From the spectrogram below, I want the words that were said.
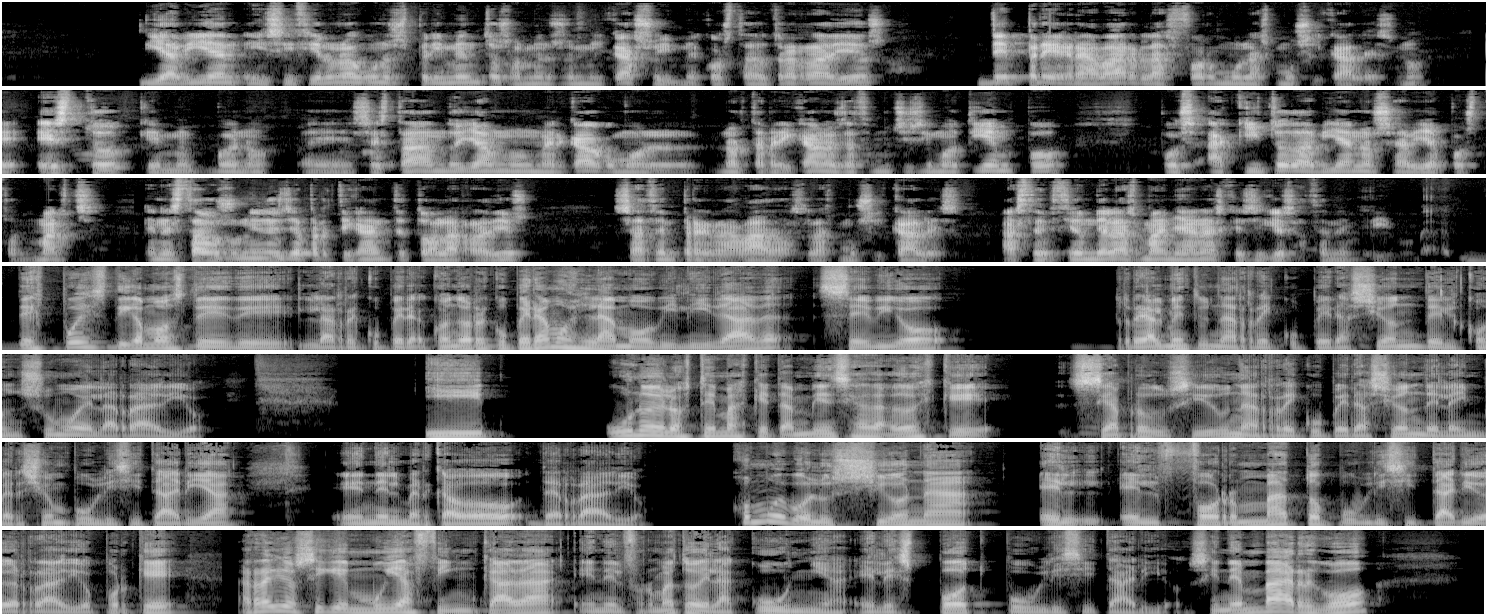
y habían y se hicieron algunos experimentos, al menos en mi caso y me consta de otras radios, de pregrabar las fórmulas musicales, ¿no? Eh, esto que bueno eh, se está dando ya en un mercado como el norteamericano desde hace muchísimo tiempo, pues aquí todavía no se había puesto en marcha. En Estados Unidos ya prácticamente todas las radios se hacen pregrabadas, las musicales, a excepción de las mañanas que sí que se hacen en vivo. Después, digamos, de, la recupera cuando recuperamos la movilidad, se vio realmente una recuperación del consumo de la radio. Y uno de los temas que también se ha dado es que se ha producido una recuperación de la inversión publicitaria en el mercado de radio. ¿Cómo evoluciona el, el, formato publicitario de radio? Porque la radio sigue muy afincada en el formato de la cuña, el spot publicitario. Sin embargo,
